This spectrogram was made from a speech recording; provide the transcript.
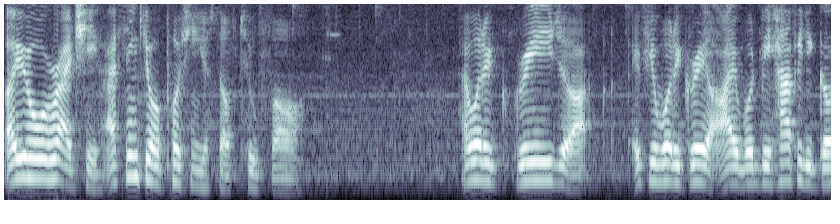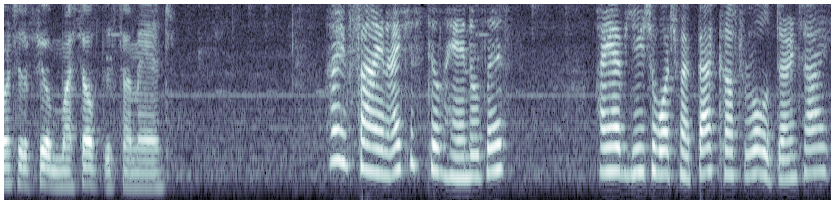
Are you alright, Chief? I think you're pushing yourself too far. I would agree, to, uh, if you would agree, I would be happy to go into the field myself this time, and I'm fine, I can still handle this. I have you to watch my back after all, don't I?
